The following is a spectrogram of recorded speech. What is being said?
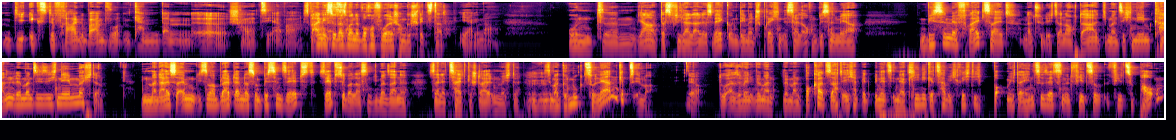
die x-te Frage beantworten kann, dann äh, schadet sie aber. Es war nicht so, dass man eine Woche vorher schon geschwitzt hat. Ja, genau. Und ähm, ja, das fiel halt alles weg und dementsprechend ist halt auch ein bisschen mehr, ein bisschen mehr Freizeit natürlich dann auch da, die man sich nehmen kann, wenn man sie sich nehmen möchte man da ist einem, ich sag mal, bleibt einem das so ein bisschen selbst, selbst überlassen, wie man seine, seine Zeit gestalten möchte. Mhm. Ich sag mal, genug zu lernen gibt's immer. Ja. Du, also wenn, wenn man, wenn man Bock hat, sagt, ich hab, bin jetzt in der Klinik, jetzt habe ich richtig Bock, mich da hinzusetzen und viel zu, viel zu pauken.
